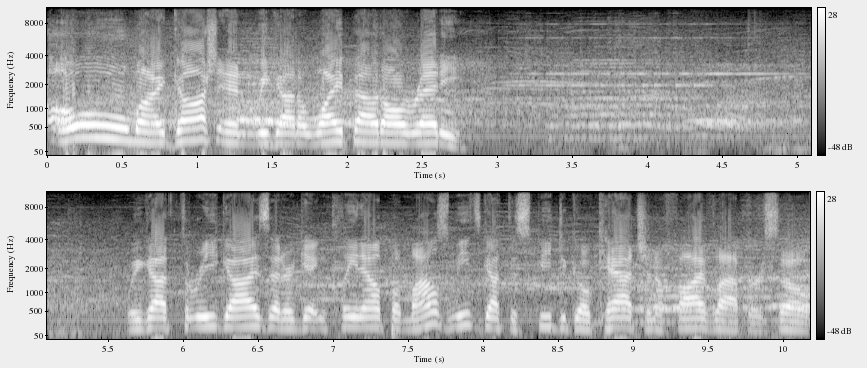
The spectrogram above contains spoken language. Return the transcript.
Oh my gosh, and we got a wipeout already. We got three guys that are getting clean out, but Miles Mead's got the speed to go catch in a five lapper, so.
